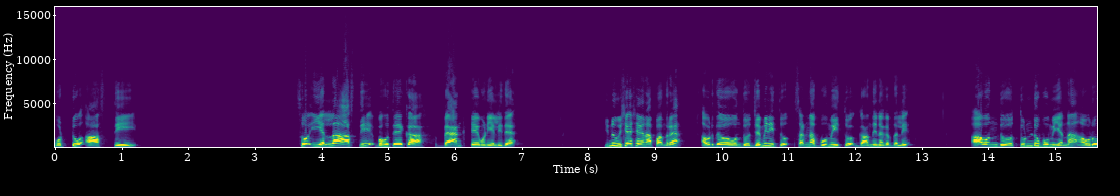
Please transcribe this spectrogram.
ಒಟ್ಟು ಆಸ್ತಿ. ಸೊ ಈ ಎಲ್ಲ ಆಸ್ತಿ ಬಹುತೇಕ ಬ್ಯಾಂಕ್ ಠೇವಣಿಯಲ್ಲಿದೆ. ಇನ್ನು ವಿಶೇಷ ಏನಪ್ಪ ಅಂದರೆ ಅವ್ರದ್ದು ಒಂದು ಜಮೀನಿತ್ತು ಸಣ್ಣ ಭೂಮಿ ಇತ್ತು ಗಾಂಧಿನಗರದಲ್ಲಿ. ಆ ಒಂದು ತುಂಡು ಭೂಮಿಯನ್ನು ಅವರು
